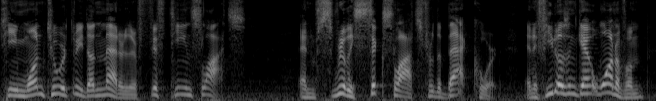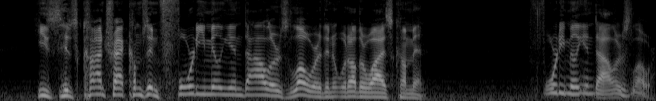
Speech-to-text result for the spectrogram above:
Team one, two, or three doesn't matter. There are 15 slots, and really six slots for the backcourt. And if he doesn't get one of them, he's, his contract comes in $40 million lower than it would otherwise come in. $40 million lower.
